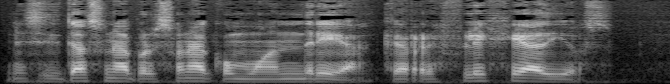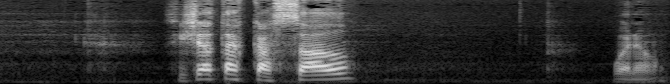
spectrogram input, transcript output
necesitas una persona como Andrea, que refleje a Dios. Si ya estás casado, bueno,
